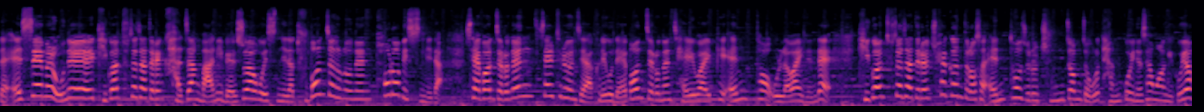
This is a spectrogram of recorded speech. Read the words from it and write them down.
네, SM을 오늘 기관 투자자들은 가장 많이 매수하고 있습니다. 두 번째로는 펄업있습니다. 세 번째로는 셀트리온 제약, 그리고 네 번째로는 JYP 엔터 올라와 있는데 기관 투자자들은 최근 들어서 엔터주를 중점적으로 담고 있는 상황이고요.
